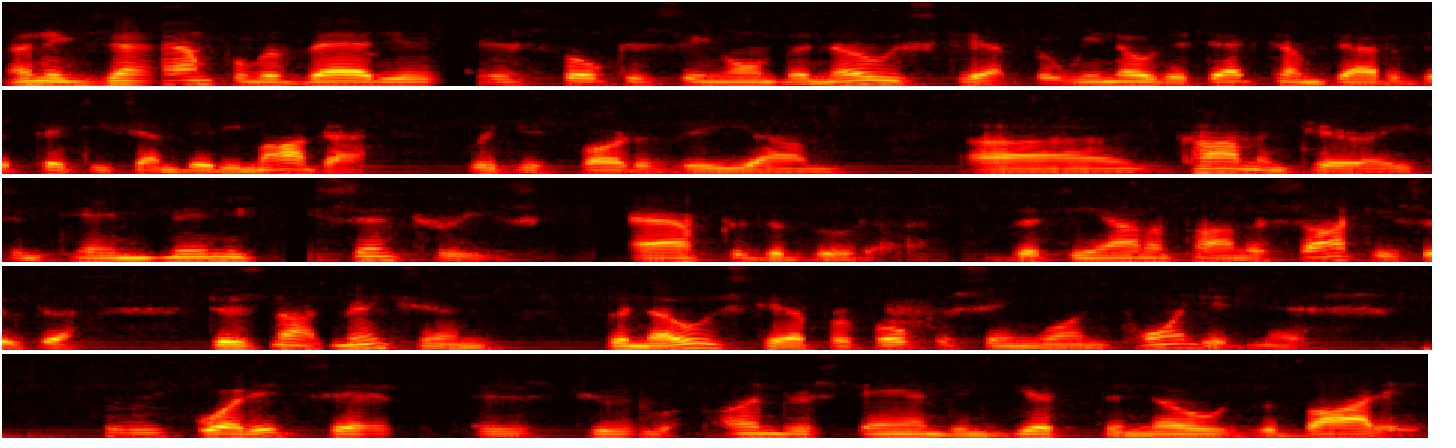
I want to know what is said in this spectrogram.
An example of that is, is focusing on the nose tip, but we know that that comes out of the Patisambhida which is part of the um, uh, commentaries and came many centuries after the Buddha. The Anapanasati Sutta does not mention the nose tip or focusing on pointedness. Mhm. What it says is to understand and get to know the body,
